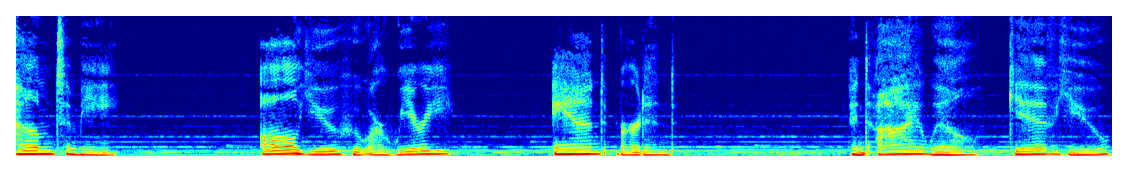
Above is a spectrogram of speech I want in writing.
Come to me, all you who are weary and burdened, and I will give you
